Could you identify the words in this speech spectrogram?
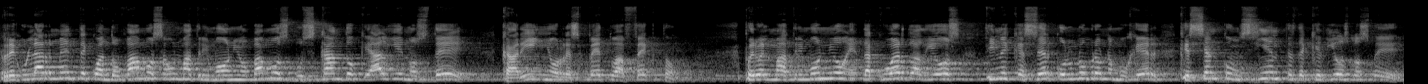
Regularmente cuando vamos a un matrimonio vamos buscando que alguien nos dé cariño, respeto, afecto. Pero el matrimonio, de acuerdo a Dios, tiene que ser con un hombre o una mujer que sean conscientes de que Dios los ve.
